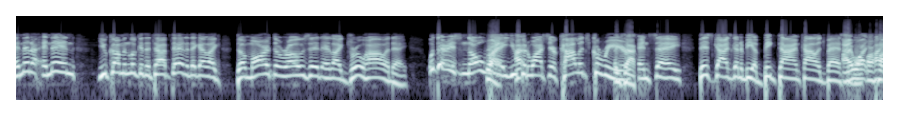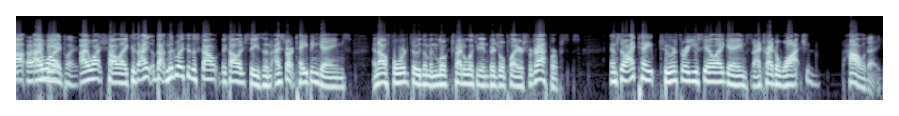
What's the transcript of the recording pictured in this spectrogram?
And then I- and then you come and look at the top 10 and they got like DeMar DeRozan and like Jrue Holiday. Well, there is no way you I- could watch their college career Exactly. and say this guy's going to be a big-time college I basketball watched or, high, or I NBA watched player. I watched Halle cuz I about midway through the the college season, I start taping games and I'll forward through them and look try to look at individual players for draft purposes. And so I taped two or three UCLA games and I tried to watch Holiday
